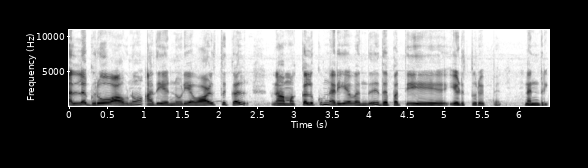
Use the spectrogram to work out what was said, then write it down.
நல்ல க்ரோ ஆகணும். அது என்னுடைய வாழ்த்துக்கள். நான் மக்களுக்கும் நிறைய வந்து இதை பற்றி எடுத்துரைப்பேன். நன்றி.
